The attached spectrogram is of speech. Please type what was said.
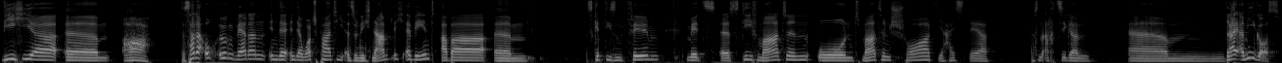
wie hier, ähm, oh, das hatte auch irgendwer dann in der, in der Watch Party, also nicht namentlich erwähnt, aber ähm, es gibt diesen Film mit äh, Steve Martin und Martin Short, wie heißt der, aus den 80ern? Ähm, Drei Amigos.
